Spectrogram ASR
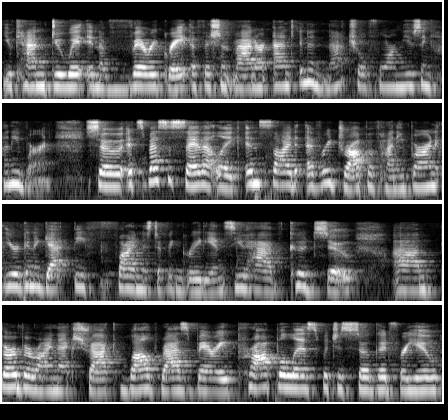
You can do it in a very great, efficient manner and in a natural form using Honeyburn. So it's best to say that like inside every drop of Honeyburn, you're gonna get the finest of ingredients. You have kudzu, um, berberine extract, wild raspberry, propolis, which is so good for you,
